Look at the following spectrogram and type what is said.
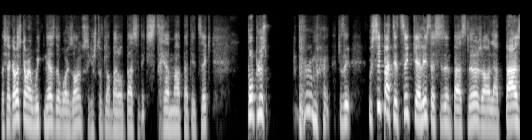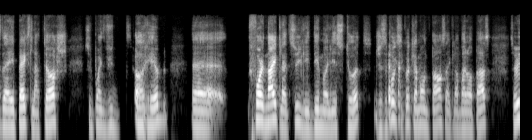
Parce qu'encore là, c'est comme un weakness de Warzone, c'est que je trouve que leur battle pass est extrêmement pathétique. Pas plus. je veux dire, aussi pathétique qu'elle est cette season pass-là, genre la passe de la torche, sur le point de vue horrible. Euh, Fortnite là-dessus, ils les démolissent toutes. Je sais pas c'est quoi que le monde pense avec leur Battle Pass. Celui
